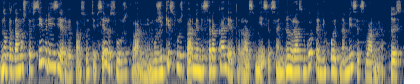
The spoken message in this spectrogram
Ну, потому что все в резерве, по сути, все же служат в армии. Мужики служат в армии до 40 лет. Раз в месяц, ну, раз в год они ходят на месяц в армию. То есть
